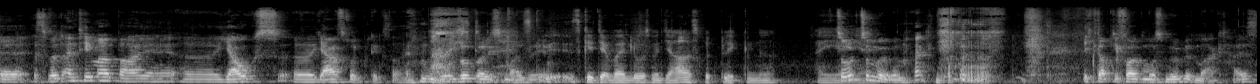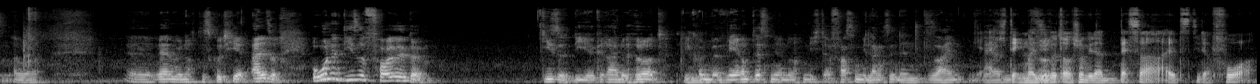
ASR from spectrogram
äh, es wird ein Thema bei äh, Jauchs äh, Jahresrückblick sein. So, so würde ich es mal sehen. es geht ja bald los mit Jahresrückblicken, ne? Zurück zum Möbelmarkt. Ich glaube, die Folge muss Möbelmarkt heißen, aber äh, werden wir noch diskutieren. Also, ohne diese Folge, diese, die ihr gerade hört, die können wir währenddessen ja noch nicht erfassen, wie lang sie denn sein Ja, werden ich denke mal, sie wird auch schon wieder besser als die davor.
